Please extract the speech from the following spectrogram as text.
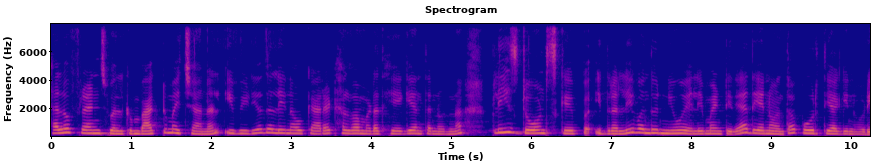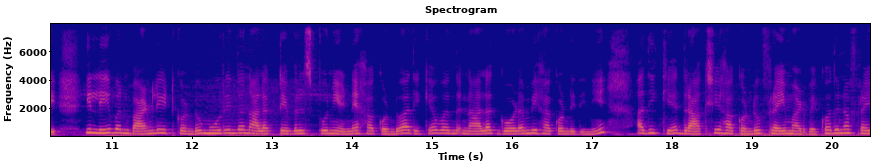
Hello friends welcome back to my channel ಈ ವಿಡಿಯೋದಲ್ಲಿ ನಾವು ಕ್ಯಾರೆಟ್ ಹಲ್ವಾ ಮಾಡೋದು ಹೇಗೆ ಅಂತ ನೋಡೋಣ ಪ್ಲೀಸ್ ಡೋಂಟ್ ಸ್ಕಿಪ್ ಇದರಲ್ಲಿ ಒಂದು ನ್ಯೂ ಎಲಿಮೆಂಟ್ ಇದೆ. ಅದೇನು ಅಂತ ಪೂರ್ತಿಯಾಗಿ ನೋಡಿ. ಇಲ್ಲಿ ಒಂದು ಬಾಣಲಿ ಇಟ್ಕೊಂಡು ಮೂರಿಂದ ನಾಲ್ಕು ಟೇಬಲ್ ಸ್ಪೂನ್ ಎಣ್ಣೆ ಹಾಕ್ಕೊಂಡು ಅದಕ್ಕೆ ಒಂದು ನಾಲ್ಕು ಗೋಡಂಬಿ ಹಾಕ್ಕೊಂಡಿದ್ದೀನಿ ಅದಕ್ಕೆ ದ್ರಾಕ್ಷಿ ಹಾಕ್ಕೊಂಡು ಫ್ರೈ ಮಾಡಬೇಕು. ಅದನ್ನು ಫ್ರೈ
